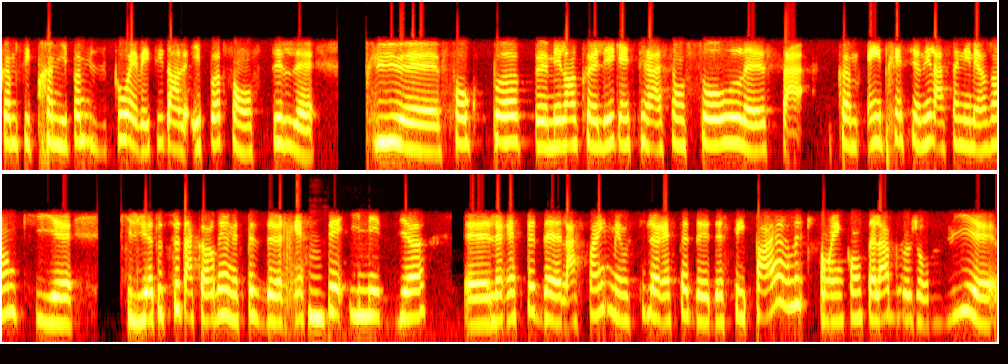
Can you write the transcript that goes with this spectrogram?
comme ses premiers pas musicaux avaient été dans le hip-hop, son style euh, plus euh, folk pop, euh, mélancolique, inspiration soul, ça a comme impressionné la scène émergente qui qui lui a tout de suite accordé une espèce de respect immédiat, euh, le respect de la scène, mais aussi le respect de, de ses pairs là, qui sont inconsolables aujourd'hui. Euh,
